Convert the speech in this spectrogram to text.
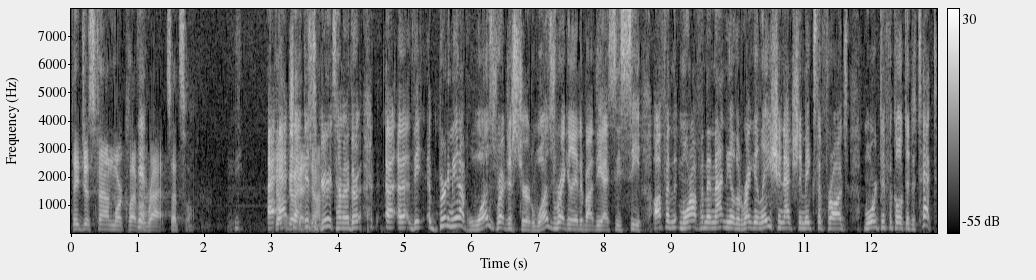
They just found more clever Yeah. rats. That's all. Uh, Go- go Actually, I disagree John. with Tom. The, uh, uh, the, Bernie Madoff was registered, was regulated by the SEC. Often, more often than not, Neil, the regulation actually makes the frauds more difficult to detect.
